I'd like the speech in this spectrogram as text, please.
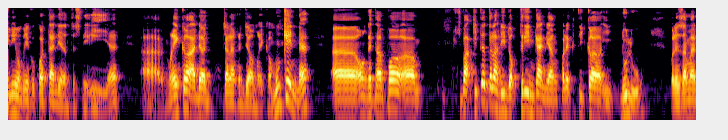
ni mempunyai kekuatan dia tersendiri. Ya. Ha, mereka ada jalan kerja mereka. Mungkin ya, uh, orang kata apa, uh, sebab kita telah didoktrinkan yang pada ketika dulu, pada zaman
